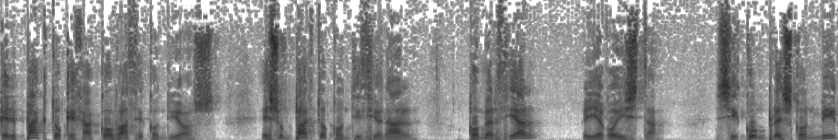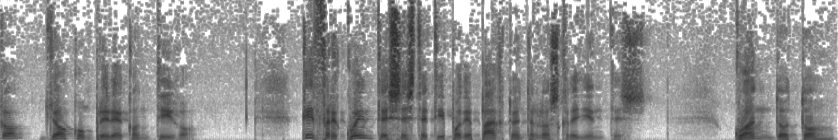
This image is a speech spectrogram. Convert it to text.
que el pacto que Jacob hace con Dios es un pacto condicional, comercial y egoísta. Si cumples conmigo, yo cumpliré contigo. Qué frecuente es este tipo de pacto entre los creyentes. cuándo to-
